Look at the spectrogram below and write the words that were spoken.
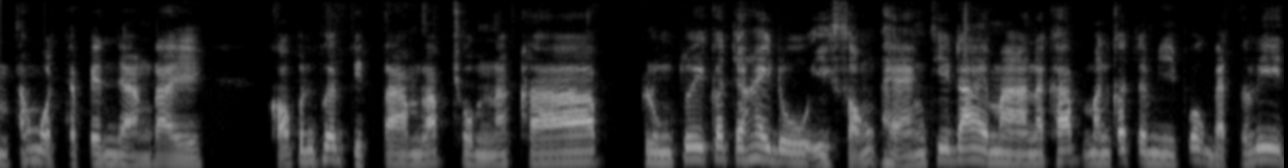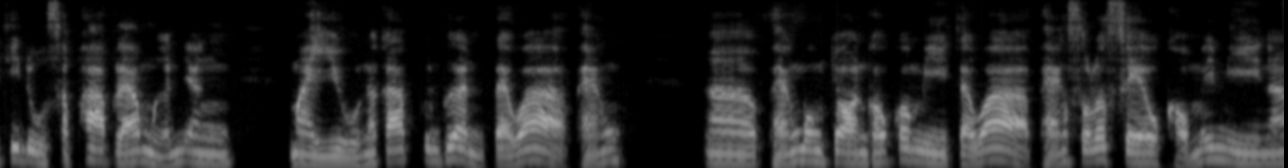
ำทั้งหมดจะเป็นอย่างไร ขอเพื่อนๆติดตามรับชมนะครับ ลุงตุ้ยก็จะให้ดูอีก 2 แผงที่ได้มานะครับ มันก็จะมีพวกแบตเตอรี่ที่ดูสภาพแล้วเหมือนยังใหม่อยู่นะครับเพื่อนๆ แต่ว่าแผงแผงวงจรเขาก็มีแต่ว่าแผงโซลาร์เซลล์เขาไม่มีนะ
